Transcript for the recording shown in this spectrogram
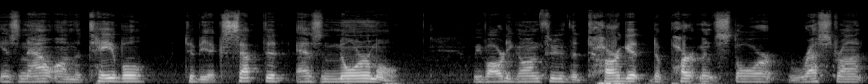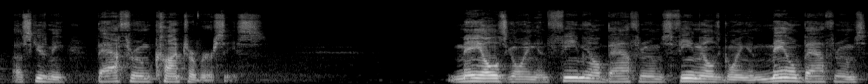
is now on the table to be accepted as normal. We've already gone through the Target department store, restaurant, excuse me, bathroom controversies. Males going in female bathrooms, females going in male bathrooms,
